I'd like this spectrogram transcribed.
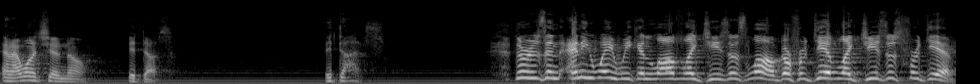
And I want you to know it does. It does. There isn't any way we can love like Jesus loved or forgive like Jesus forgave.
